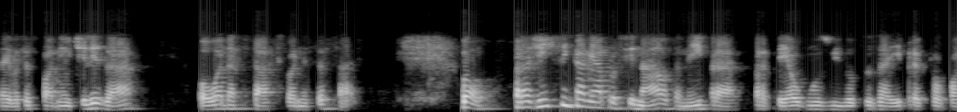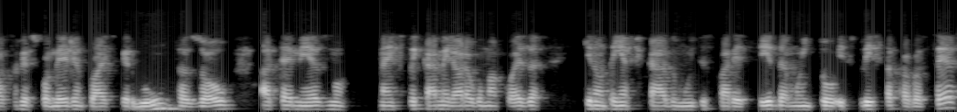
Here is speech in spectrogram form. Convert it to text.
Daí vocês podem utilizar ou adaptar se for necessário. Bom, para a gente se encaminhar para o final também, para ter alguns minutos aí para que eu possa responder eventuais perguntas ou até mesmo né, explicar melhor alguma coisa que não tenha ficado muito esclarecida, muito explícita para vocês.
